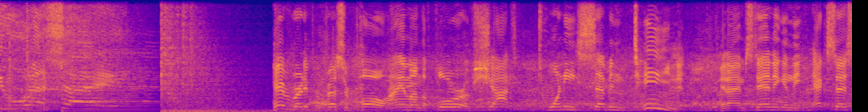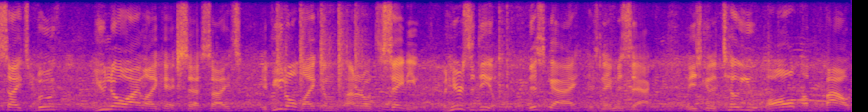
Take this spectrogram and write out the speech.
USA. Hey everybody, Professor Paul. I am on the floor of SHOT 2017, and I am standing in the XS Sights booth. You know I like XS Sights. If you don't like them, I don't know what to say to you. But here's the deal. This guy, his name is Zach, and he's gonna tell you all about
